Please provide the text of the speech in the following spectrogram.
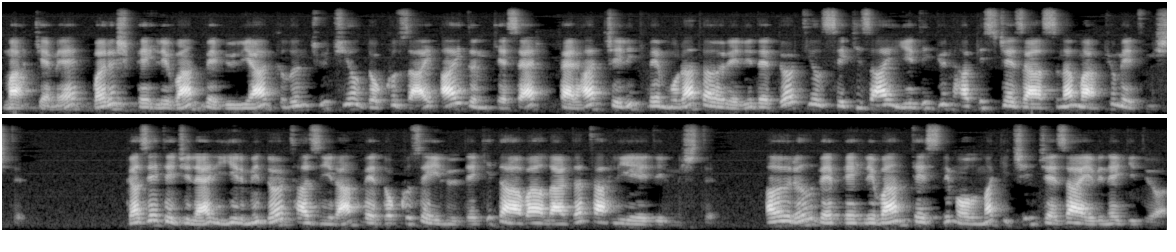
Mahkeme, Barış Pehlivan ve Hülya Kılınç 3 yıl 9 ay, Aydın Keser, Ferhat Çelik ve Murat Ağırel'i de 4 yıl 8 ay 7 gün hapis cezasına mahkum etmişti. Gazeteciler 24 Haziran ve 9 Eylül'deki davalarda tahliye edilmişti. Ağırıl ve Pehlivan teslim olmak için cezaevine gidiyor.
